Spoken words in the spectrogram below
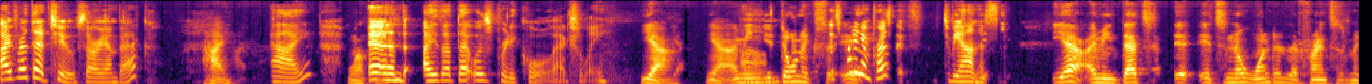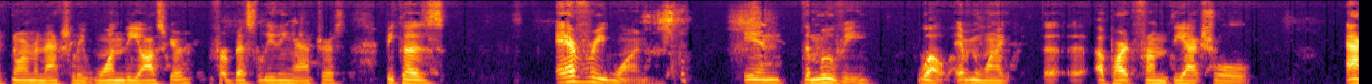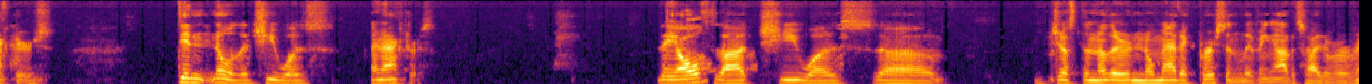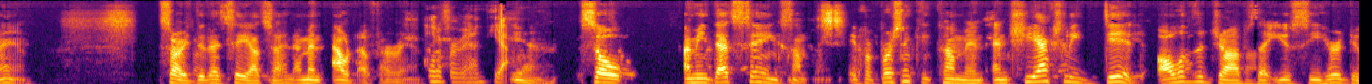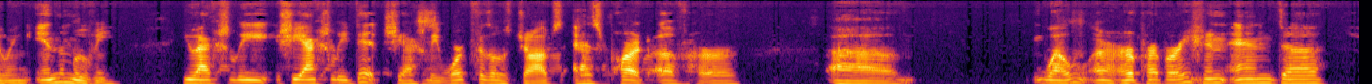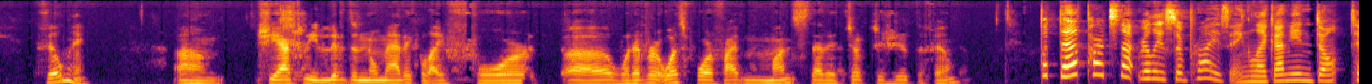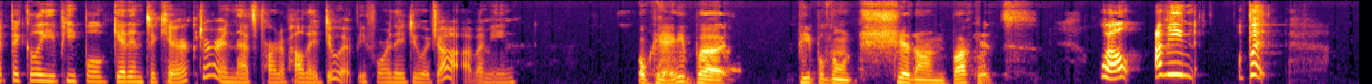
I've read that too. Sorry, I'm back. Hi. Hi. Well, And I thought that was pretty cool, actually. yeah, yeah. I mean, you Um, don't ex- It's pretty impressive, to be honest. yeah. I mean, that's it, it's no wonder that Frances McDormand actually won the Oscar for Best Leading Actress because everyone in the movie, well, everyone uh, uh, apart from the actual actors, didn't know that she was an actress. They all thought she was uh, just another nomadic person living outside of her van. Sorry, did I say outside? I meant out of her van. Out of her van. Yeah. Yeah. So, I mean, that's saying something. If a person can come in, and she actually did all of the jobs that you see her doing in the movie, you actually, she actually did. She actually worked for those jobs as part of her, um, well, uh, her preparation and uh, filming. Um, she actually lived a nomadic life for uh whatever it was four or five months that it took to shoot the film But that part's not really surprising. Like, I mean, don't typically people get into character and that's part of how they do it before they do a job? I mean, okay but people don't shit on buckets well, I mean, but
